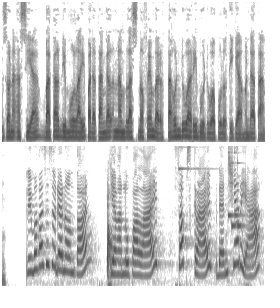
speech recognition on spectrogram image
zona Asia bakal dimulai pada tanggal 16 November tahun 2023 mendatang. Terima kasih sudah nonton. Jangan lupa like, subscribe, dan share ya.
